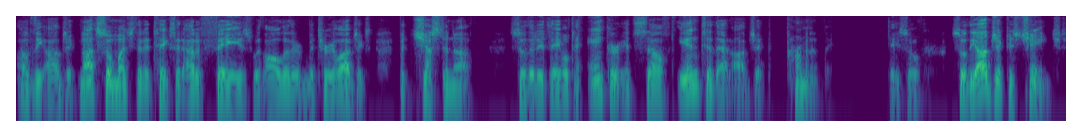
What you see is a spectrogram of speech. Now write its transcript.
of the object, not so much that it takes it out of phase with all other material objects, but just enough so that it's able to anchor itself into that object permanently. Okay, so so the object is changed.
